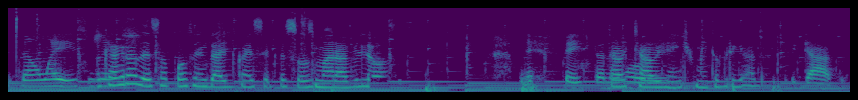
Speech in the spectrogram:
Então é isso, gente. Eu que agradeço a oportunidade de conhecer pessoas maravilhosas. Perfeita, né? Tchau, amor? tchau, gente. Muito obrigada. Obrigado.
